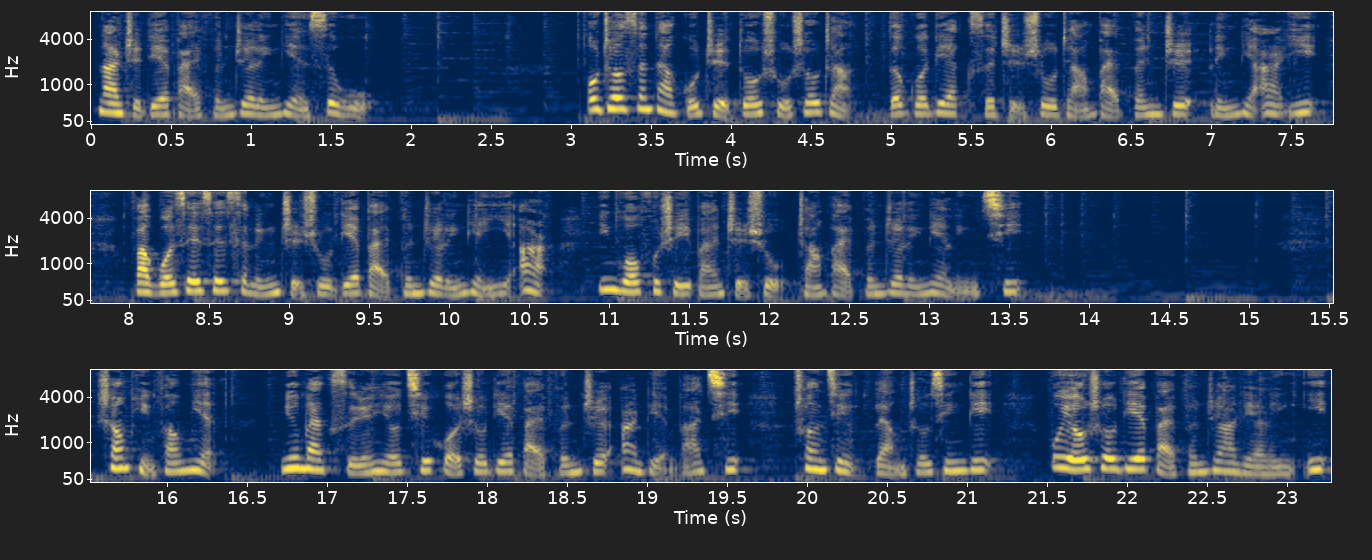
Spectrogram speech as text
纳指跌百分之零点四五。欧洲三大股指多数收涨，德国 D X 指数涨百分之零点二一，法国 C C 四零指数跌百分之零点一二，英国富时一百指数涨百分之零点零七。商品方面，New Max 原油期货收跌百分之二点八七，创近两周新低，布油收跌百分之二点零一。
